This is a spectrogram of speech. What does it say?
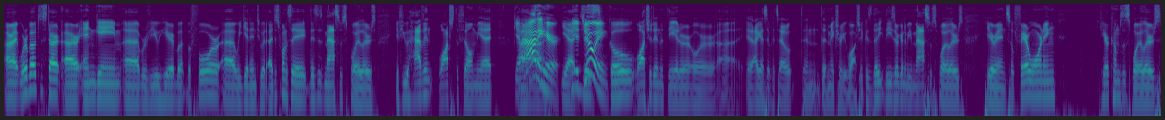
All right, we're about to start our Endgame uh, review here, but before uh, we get into it, I just want to say this is massive spoilers. If you haven't watched the film yet, Get out of uh, here. Yeah, What are you doing? Go watch it in the theater, or uh, I guess if it's out, then then make sure you watch it because these are going to be massive spoilers herein. So fair warning. Here comes the spoilers.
